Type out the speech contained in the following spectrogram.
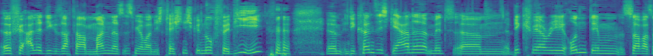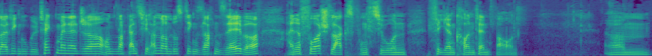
Äh, für alle, die gesagt haben, Mann, das ist mir aber nicht technisch genug, für die, ähm, die können sich gerne mit ähm, BigQuery und dem serverseitigen Google Tag Manager und noch ganz viel anderen lustigen Sachen selber eine Vorschlagsfunktion für ihren Content bauen. Ähm,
